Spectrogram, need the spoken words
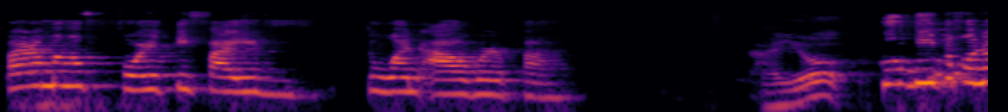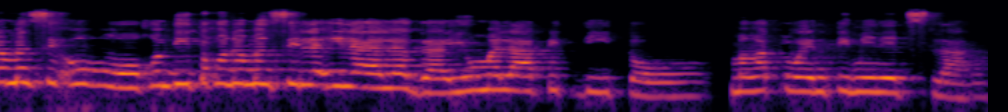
parang mga 45 to 1 hour pa. Ayo. Kung dito ko naman si oo, kung dito ko naman sila ilalagay, yung malapit dito, mga 20 minutes lang.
